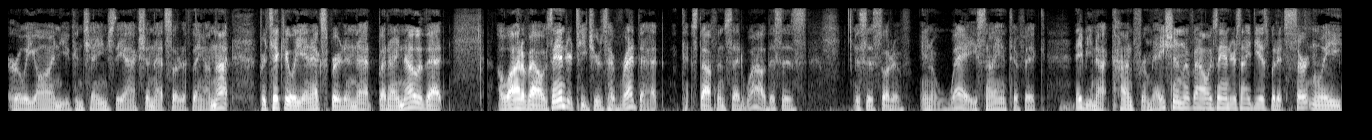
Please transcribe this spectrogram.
early on, you can change the action, that sort of thing. I'm not particularly an expert in that, but I know that a lot of Alexander teachers have read that stuff and said, "Wow, this is this is sort of in a way scientific, maybe not confirmation of Alexander's ideas, but it certainly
